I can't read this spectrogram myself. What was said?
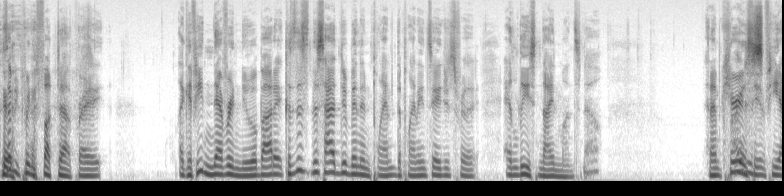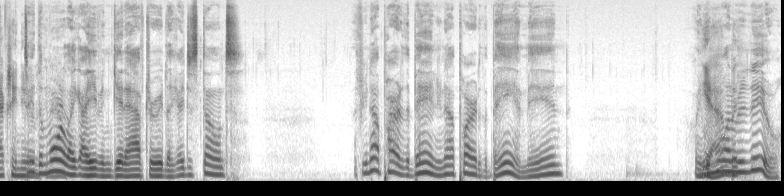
that'd be pretty fucked up, right? Like if he never knew about it, because this this had to have been in plan the planning stages for at least nine months now. And I'm curious just- if he actually knew. Dude, the more happen. like I even get after it, like I just don't. If you're not part of the band, you're not part of the band, man. Like, what do you want him to do?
